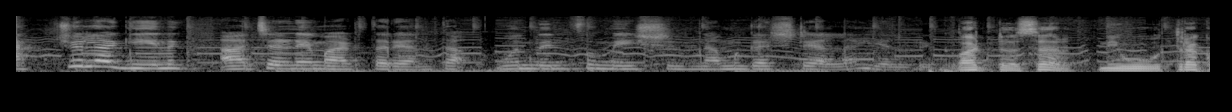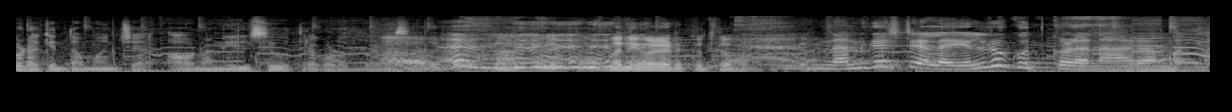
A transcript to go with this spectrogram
ಆ್ಯಕ್ಚುಲ್ ಆಗಿ ಏನಕ್ಕೆ ಆಚರಣೆ ಮಾಡ್ತಾರೆ ಅಂತ ಒಂದು ಇನ್ಫಾರ್ಮೇಶನ್ ನಮಗಷ್ಟೇ ಅಲ್ಲ ಎಲ್ರಿಗೂ. ಬಟ್ ಸರ್ ನೀವು ಉತ್ತರ ಕೊಡೋಕ್ಕಿಂತ ಮುಂಚೆ ಅವ್ರನ್ನ ನಿಲ್ಲಿಸಿ ಉತ್ತರ ಕೊಡೋದು ನನಗಷ್ಟೇ ಅಲ್ಲ ಎಲ್ಲರೂ ಕೂತ್ಕೊಳ್ಳೋಣ ಆರಾಮಾಗಿ.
